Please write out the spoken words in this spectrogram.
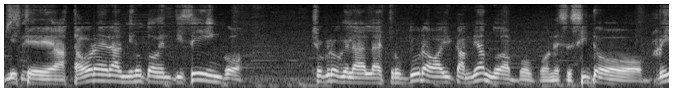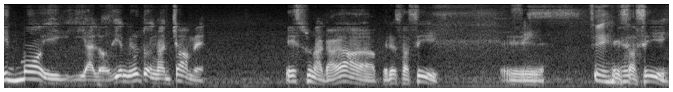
viste, hasta ahora era el minuto 25. Yo creo que la, la estructura va a ir cambiando de a poco. Necesito ritmo y, y a los 10 minutos enganchame. Es una cagada, pero es así. Eh, Sí, Es eh, así.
